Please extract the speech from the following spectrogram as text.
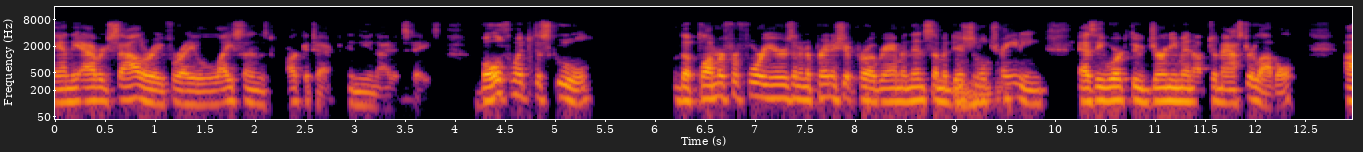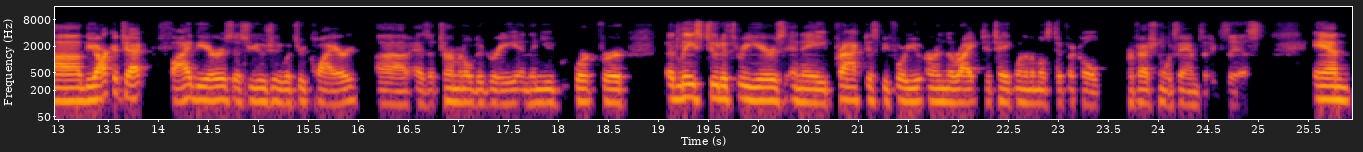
and the average salary for a licensed architect in the United States. Both went to school, the plumber for four years in an apprenticeship program, and then some additional training as he worked through journeyman up to master level. Uh, the architect, five years is usually what's required uh, as a terminal degree, and then you work for at least two to three years in a practice before you earn the right to take one of the most difficult professional exams that exist. And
